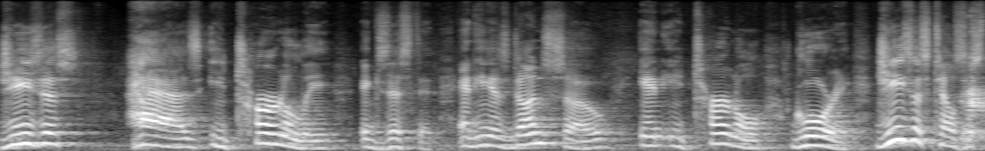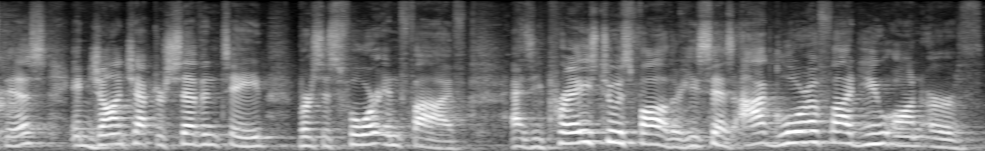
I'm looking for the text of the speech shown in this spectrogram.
Jesus has eternally existed, and he has done so in eternal glory. Jesus tells us this in John chapter 17, verses 4 and 5. As he prays to his Father, he says, I glorified you on earth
